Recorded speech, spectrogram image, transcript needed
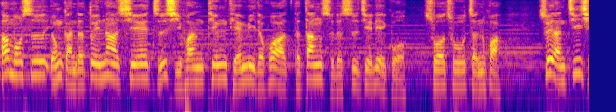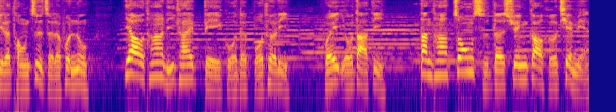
阿摩斯勇敢地对那些只喜欢听甜蜜的话的当时的世界列国说出真话。虽然激起了统治者的愤怒，要他离开北国的伯特利，回犹大地，但他忠实的宣告和劝勉，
